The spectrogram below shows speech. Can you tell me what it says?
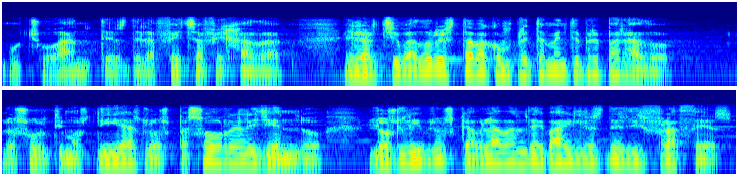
Mucho antes de la fecha fijada, el archivador estaba completamente preparado los últimos días los pasó releyendo los libros que hablaban de bailes de disfraces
